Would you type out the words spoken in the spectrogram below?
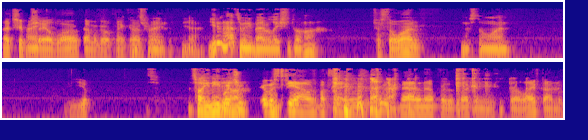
that ship Right. sailed a long time ago. Thank God. That's right. Yeah. You didn't have too many bad relationships, though, huh? Just the one. That's the one. Yep. That's all you needed, Which huh? It was. Yeah, I was about to say it was, it was bad enough for the fucking for a lifetime of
